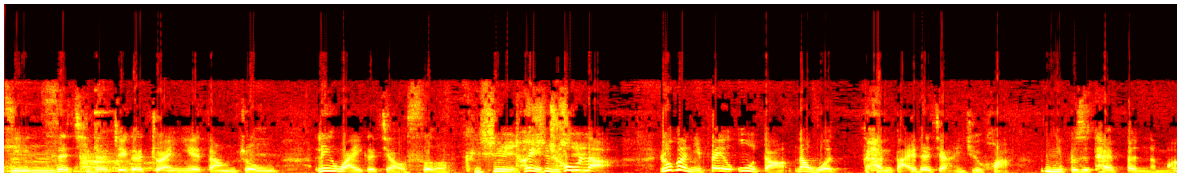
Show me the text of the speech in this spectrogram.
你自己的这个专业当中另外一个角色，可是退出了。如果你被误导，那我很白的讲一句话，你不是太笨了吗？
